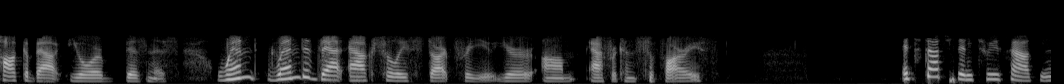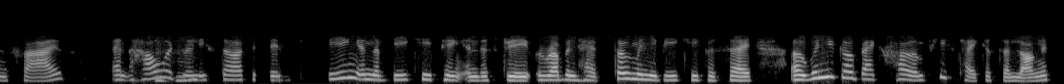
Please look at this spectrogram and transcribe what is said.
talk about your business. When when did that actually start for you, your um, African safaris? It started in 2005, and how mm-hmm. it really started is being in the beekeeping industry, Robin had so many beekeepers say, uh, when you go back home, please take us along. It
